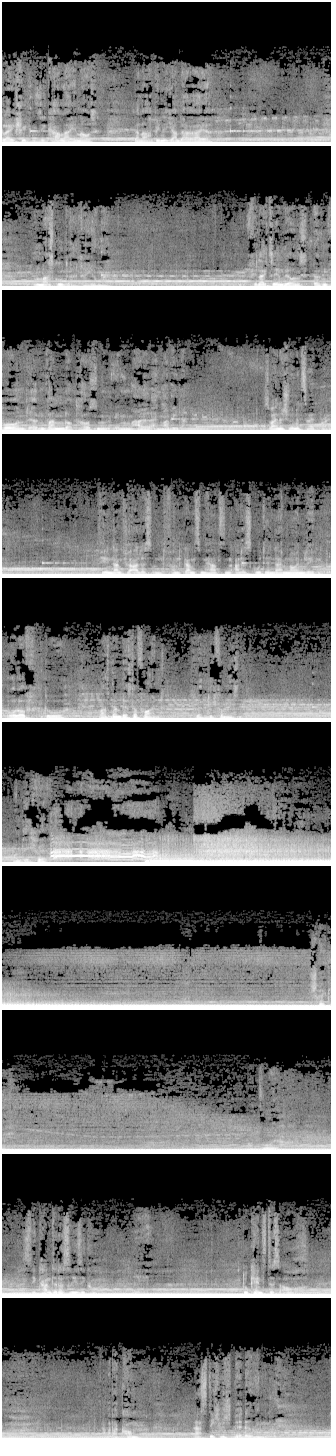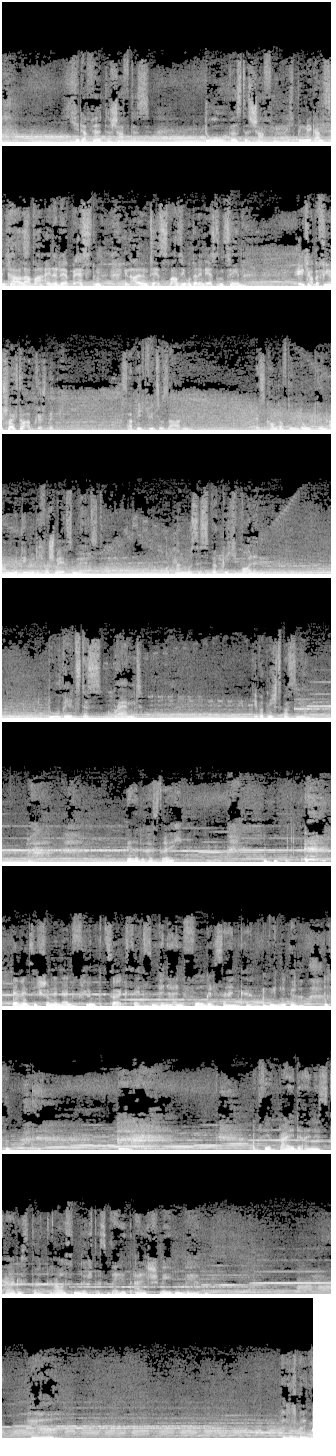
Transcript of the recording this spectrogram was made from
Gleich schicken Sie Carla hinaus. Danach bin ich an der Reihe. Mach's gut, alter Junge. Vielleicht sehen wir uns irgendwo und irgendwann dort draußen im All einmal wieder. So eine schöne Zeit, Brent. Vielen Dank für alles und von ganzem Herzen alles Gute in deinem neuen Leben. Olaf, du warst mein bester Freund. Ich werde dich vermissen. Und ich werde... kannte das Risiko. Du kennst es auch. Aber komm, lass dich nicht beirren. Jeder Vierte schafft es. Du wirst es schaffen. Ich bin mir ganz sicher. Carla war eine der Besten. In allen Tests war sie unter den ersten zehn. Ich habe viel schlechter abgeschnitten. Das hat nicht viel zu sagen. Es kommt auf den Dunklen an, mit dem du dich verschmelzen willst. Und man muss es wirklich wollen. Du willst es, Brand. Dir wird nichts passieren. Ja, du hast recht. Wer will sich schon in ein Flugzeug setzen, wenn er ein Vogel sein kann? Ja. Ob wir beide eines Tages dort draußen durch das Weltall schweben werden? Ja. Das ist mein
